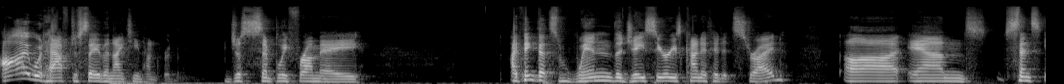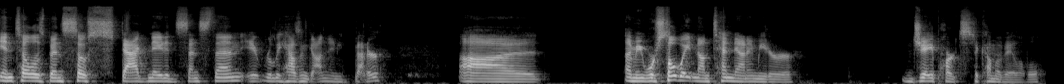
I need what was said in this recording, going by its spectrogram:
I would have to say the 1900, just simply from a. I think that's when the J series kind of hit its stride. Uh, and since Intel has been so stagnated since then, it really hasn't gotten any better. Uh, I mean, we're still waiting on 10 nanometer J parts to come available.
